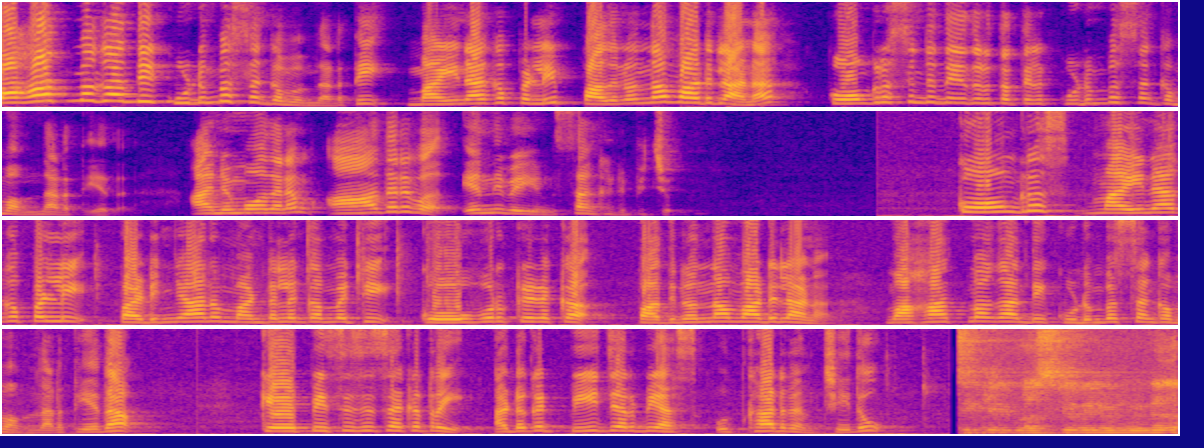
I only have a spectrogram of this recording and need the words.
മഹാത്മാഗാന്ധി കുടുംബസംഗമം നടത്തി. മൈനാഗപ്പള്ളി പതിനൊന്നാം വാർഡിലാണ് കോൺഗ്രസിന്റെ നേതൃത്വത്തിൽ കുടുംബസംഗമം നടത്തിയത്. അനുമോദനം ആദരവ് എന്നിവയും സംഘടിപ്പിച്ചു. കോൺഗ്രസ് മൈനാഗപ്പള്ളി പടിഞ്ഞാറ് മണ്ഡലം കമ്മിറ്റി കോവൂർ കിഴക്ക് പതിനൊന്നാം വാർഡിലാണ് മഹാത്മാഗാന്ധി കുടുംബസംഗമം നടത്തിയത്. K P C C secretary advocate P Jarbiyas ഉദ്ഘാടനം ചെയ്തു. പ്ലസ് ടുവിനും ഉന്നത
